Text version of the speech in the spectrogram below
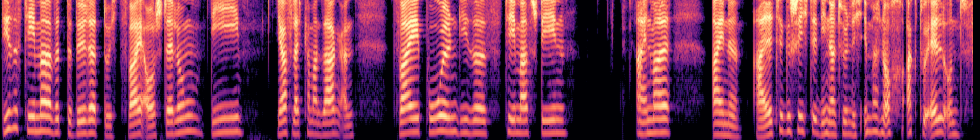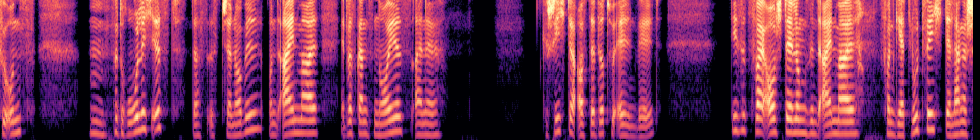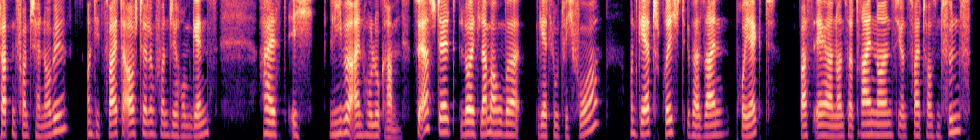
Dieses Thema wird bebildert durch zwei Ausstellungen, die, ja, vielleicht kann man sagen, an zwei Polen dieses Themas stehen. Einmal eine alte Geschichte, die natürlich immer noch aktuell und für uns hm, bedrohlich ist. Das ist Tschernobyl. Und einmal etwas ganz Neues, eine Geschichte aus der virtuellen Welt. Diese zwei Ausstellungen sind einmal von Gerd Ludwig, Der lange Schatten von Tschernobyl, und die zweite Ausstellung von Jerome Gens heißt Ich liebe ein Hologramm. Zuerst stellt Lois Lammerhuber Gerd Ludwig vor und Gerd spricht über sein Projekt, was er 1993 und 2005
